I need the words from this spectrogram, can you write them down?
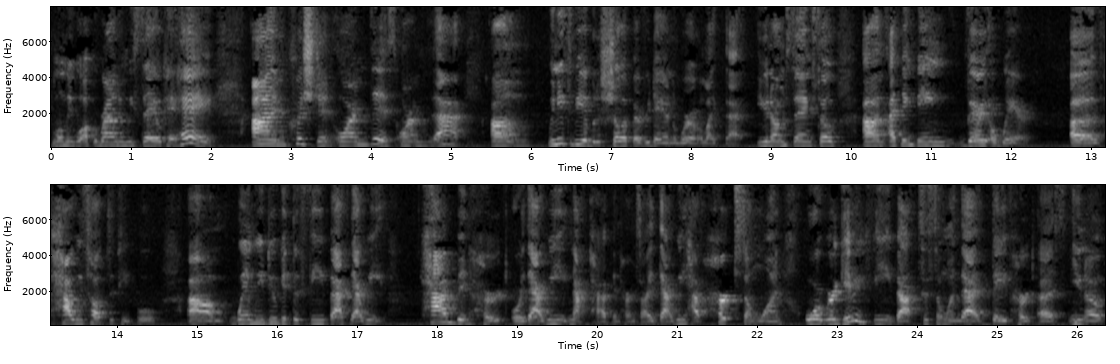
when we walk around and we say, okay, hey, I'm Christian, or I'm this, or I'm that, um, we need to be able to show up every day in the world like that. You know what I'm saying? So um, I think being very aware of how we talk to people. Um, when we do get the feedback that we have been hurt or that we not have been hurt, I'm sorry, that we have hurt someone or we're giving feedback to someone that they've hurt us, you know,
